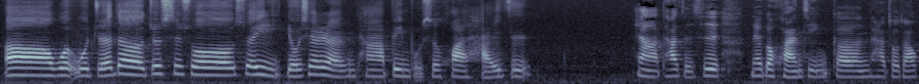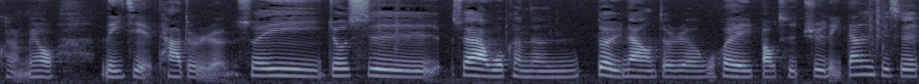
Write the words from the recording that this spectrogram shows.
呃，我我觉得就是说，所以有些人他并不是坏孩子。那他只是那个环境跟他周遭可能没有理解他的人，所以就是虽然我可能对于那样的人我会保持距离，但是其实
